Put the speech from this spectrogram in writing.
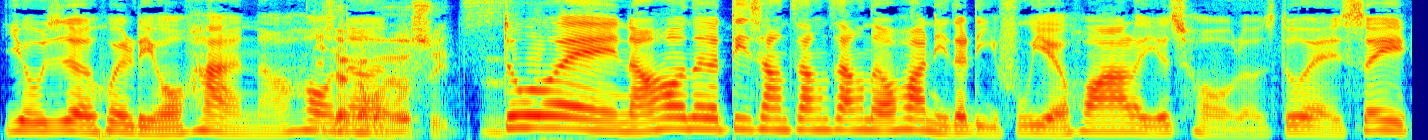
又热会流汗，然后呢，有水渍，对，然后那个地上脏脏的话，你的礼服也花了，也丑了，对，所以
